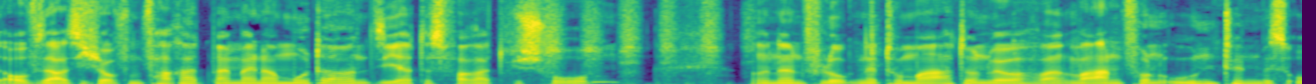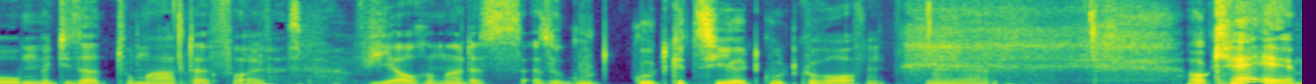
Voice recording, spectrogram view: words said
auf, saß ich auf dem Fahrrad bei meiner Mutter und sie hat das Fahrrad geschoben. Und dann flog eine Tomate und wir wa- waren von unten bis oben mit dieser Tomate voll. Wie auch immer das, also gut, gut gezielt, gut geworfen. Okay.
